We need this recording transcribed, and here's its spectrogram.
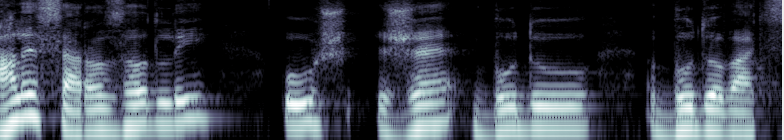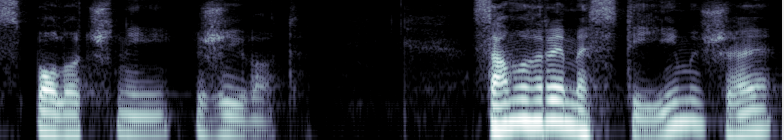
ale sa rozhodli už, že budú budovať spoločný život. Samozrejme s tým, že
